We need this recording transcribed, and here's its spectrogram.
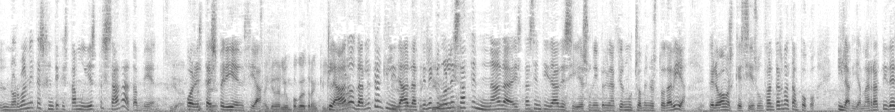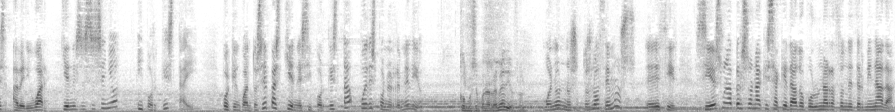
normalmente es gente que está muy estresada también Sí, por esta experiencia. Hay que darle un poco de tranquilidad. Claro, darle tranquilidad, de decirle que no les hacen nada a estas entidades, si es una impregnación mucho menos todavía, pero vamos, que si es un fantasma tampoco. Y la vía más rápida es averiguar quién es ese señor y por qué está ahí. Porque en cuanto sepas quién es y por qué está, puedes poner remedio. ¿Cómo se pone remedio, Sol? Bueno, nosotros lo hacemos. Es decir, si es una persona que se ha quedado por una razón determinada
